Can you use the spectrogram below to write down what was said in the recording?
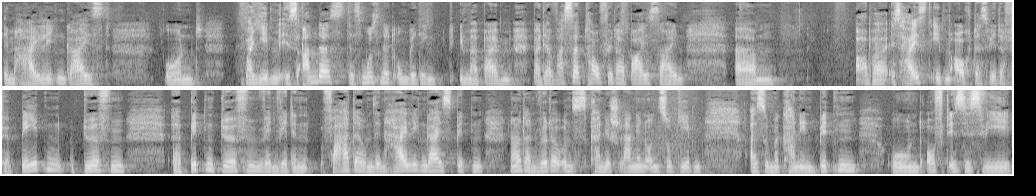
im Heiligen Geist. Und bei jedem ist anders. Das muss nicht unbedingt immer beim, bei der Wassertaufe dabei sein. Ähm, aber es heißt eben auch, dass wir dafür beten dürfen, äh, bitten dürfen, wenn wir den Vater um den Heiligen Geist bitten, na, dann würde er uns keine Schlangen und so geben. Also man kann ihn bitten und oft ist es wie,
